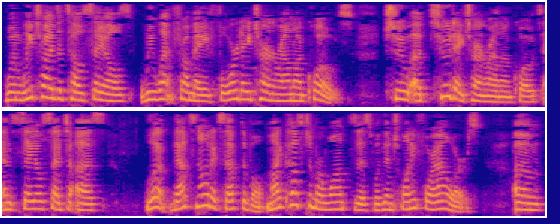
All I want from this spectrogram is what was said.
when we tried to tell sales, we went from a four day turnaround on quotes to a two day turnaround on quotes and sales said to us, look, that's not acceptable. My customer wants this within 24 hours. Um,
